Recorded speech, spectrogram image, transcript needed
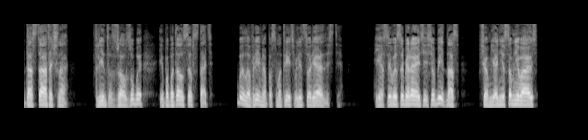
достаточно. Флинт сжал зубы и попытался встать. Было время посмотреть в лицо реальности. Если вы собираетесь убить нас, в чем я не сомневаюсь,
